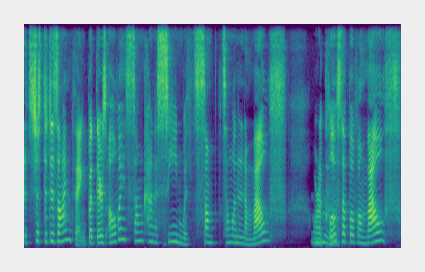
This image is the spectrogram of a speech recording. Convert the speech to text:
it's just a design thing but there's always some kind of scene with some someone in a mouth or a Mhm. close up of a mouth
